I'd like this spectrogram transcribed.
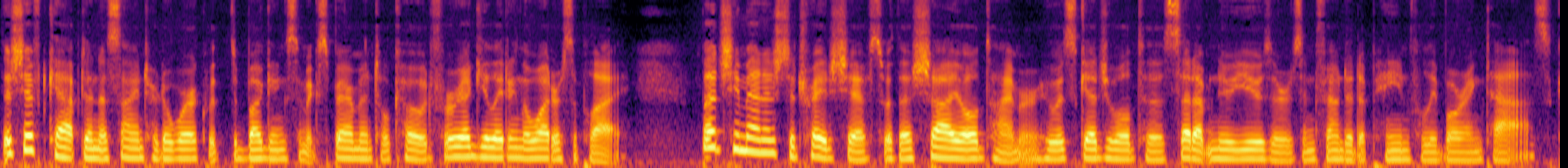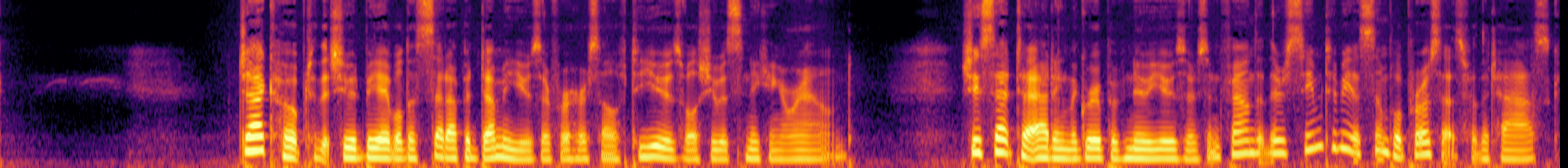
The shift captain assigned her to work with debugging some experimental code for regulating the water supply, but she managed to trade shifts with a shy old timer who was scheduled to set up new users and found it a painfully boring task. Jack hoped that she would be able to set up a dummy user for herself to use while she was sneaking around. She set to adding the group of new users and found that there seemed to be a simple process for the task.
